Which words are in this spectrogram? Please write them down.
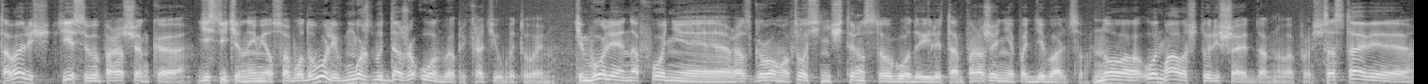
товарищ. Если бы Порошенко действительно имел свободу воли, может быть, даже он бы прекратил бы эту войну. Тем более на фоне разгромов осени 2014 года или там поражения под Дебальцево. Но он мало что решает в данном вопросе. В составе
